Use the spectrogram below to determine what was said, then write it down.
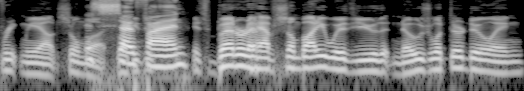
freak me out so much. It's so Like, just- fun. it's better to have somebody with you that knows what they're doing,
